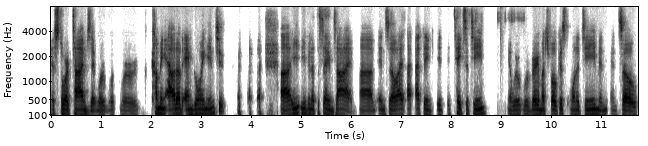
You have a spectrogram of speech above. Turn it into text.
historic times that we're, we're, we're coming out of and going into uh, even at the same time. Um, and so I, I think it, it, takes a team. You know we're, we're very much focused on a team. And, and so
